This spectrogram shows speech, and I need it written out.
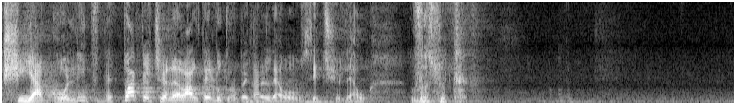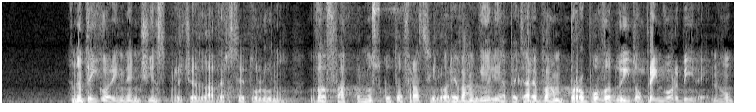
și i-a golit de toate celelalte lucruri pe care le-au auzit și le-au văzut. În 1 Corinteni 15, la versetul 1, vă fac cunoscută, fraților, Evanghelia pe care v-am propovăduit-o prin vorbire, nu?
